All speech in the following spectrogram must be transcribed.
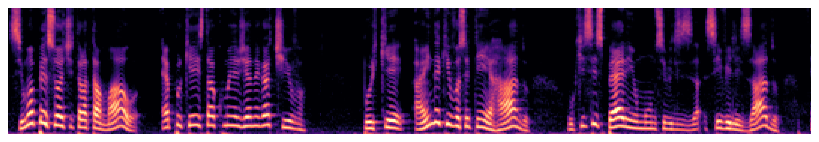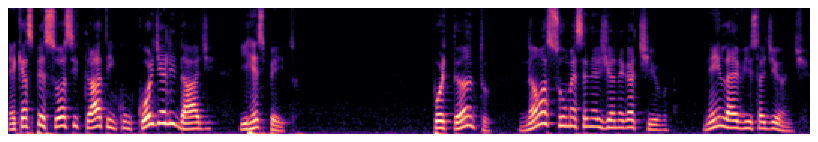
Se uma pessoa te trata mal, é porque está com uma energia negativa. Porque, ainda que você tenha errado, o que se espera em um mundo civiliza civilizado é que as pessoas se tratem com cordialidade e respeito. Portanto, não assuma essa energia negativa, nem leve isso adiante.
